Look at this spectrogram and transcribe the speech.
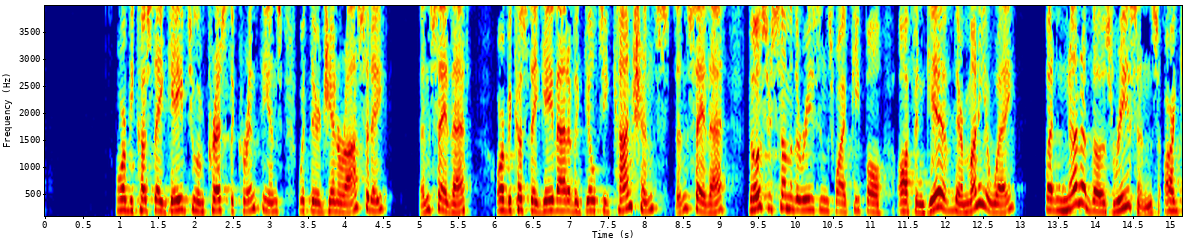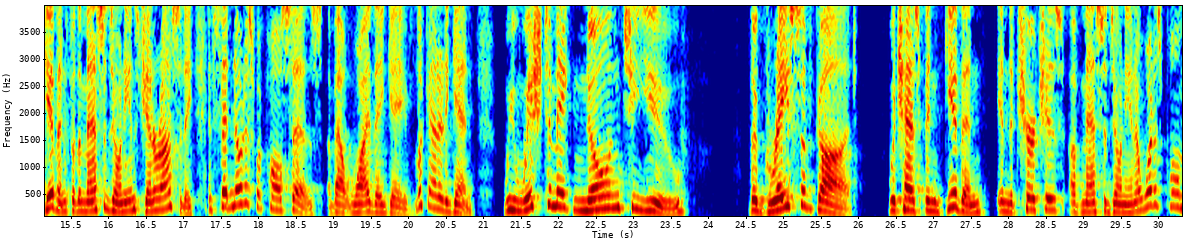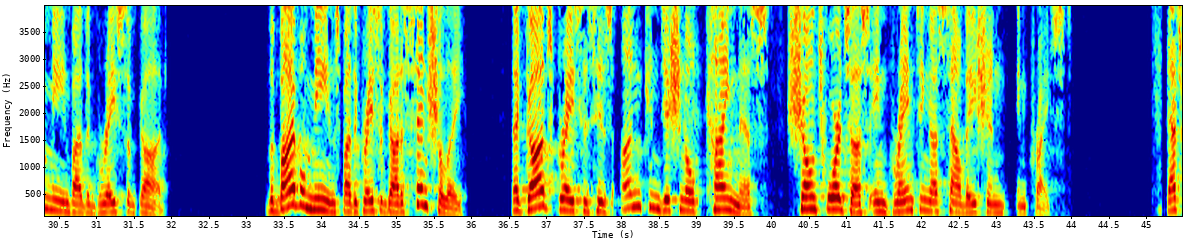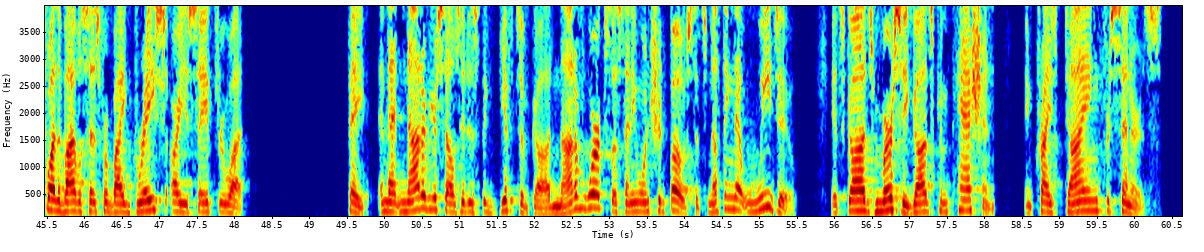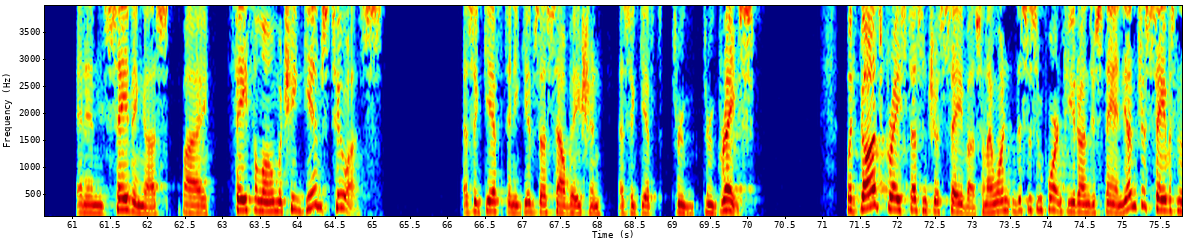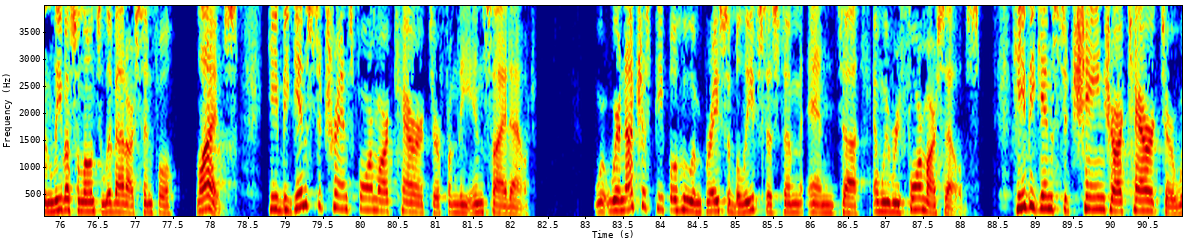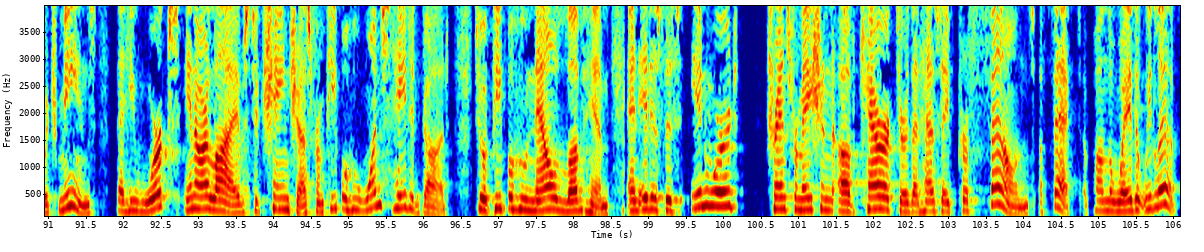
Or because they gave to impress the Corinthians with their generosity. Doesn't say that. Or because they gave out of a guilty conscience. Doesn't say that. Those are some of the reasons why people often give their money away. But none of those reasons are given for the Macedonians' generosity. Instead, notice what Paul says about why they gave. Look at it again. We wish to make known to you the grace of God which has been given in the churches of Macedonia. Now, what does Paul mean by the grace of God? The Bible means by the grace of God essentially that God's grace is his unconditional kindness shown towards us in granting us salvation in Christ. That's why the Bible says, For by grace are you saved through what? Faith, and that not of yourselves, it is the gift of God, not of works, lest anyone should boast. It's nothing that we do. It's God's mercy, God's compassion in Christ dying for sinners and in saving us by faith alone, which He gives to us as a gift, and He gives us salvation as a gift through, through grace. But God's grace doesn't just save us. And I want, this is important for you to understand. He doesn't just save us and then leave us alone to live out our sinful lives. He begins to transform our character from the inside out. We're not just people who embrace a belief system and, uh, and we reform ourselves. He begins to change our character, which means that he works in our lives to change us from people who once hated God to a people who now love him. And it is this inward transformation of character that has a profound effect upon the way that we live.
